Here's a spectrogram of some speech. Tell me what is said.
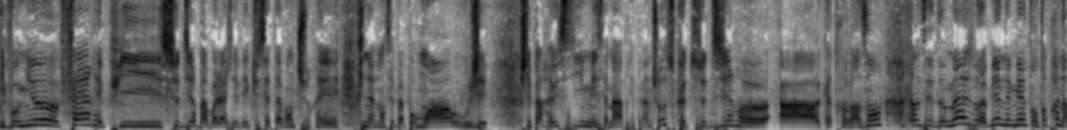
il vaut mieux faire et puis se dire, bah voilà, j'ai vécu cette aventure et finalement c'est pas pour moi ou j'ai, j'ai pas réussi, mais ça m'a appris plein de choses, que de se dire euh, à 80 ans, ah, c'est dommage, j'aurais bien aimé être entrepreneur.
